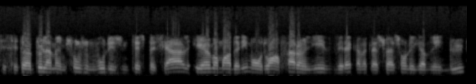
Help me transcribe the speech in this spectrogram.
c'était un peu la même chose au niveau des unités spéciales. Et à un moment donné, on doit en faire un lien direct avec la situation des gardiens de but.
